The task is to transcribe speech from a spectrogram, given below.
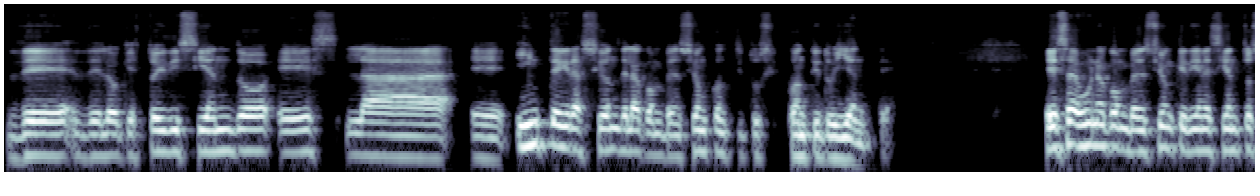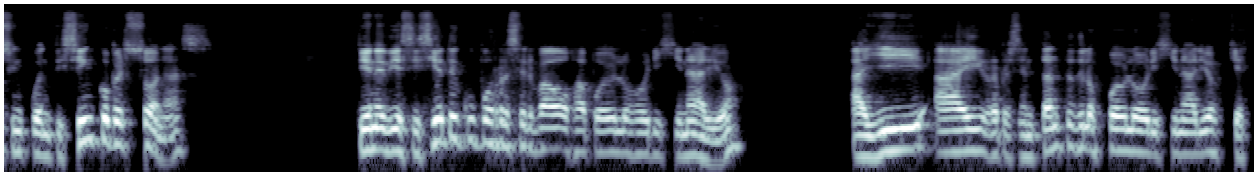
de, lo que estoy diciendo es la eh, integración de la Convención Constituyente. Esa es una convención que tiene 155 personas, tiene 17 cupos reservados a pueblos originarios. Allí hay representantes de los pueblos originarios que,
